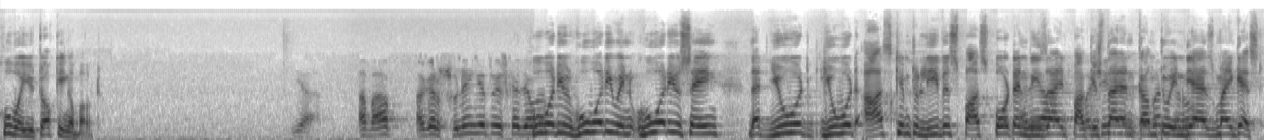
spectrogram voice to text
Who were you talking about? या अब आप अगर सुनेंगे तो इसका Who जवाब were you? Who were you? In, who were you saying that you would you would ask him to leave his passport and अरे visa आप in Pakistan machine and gun come को to बंद India करो। as my guest?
